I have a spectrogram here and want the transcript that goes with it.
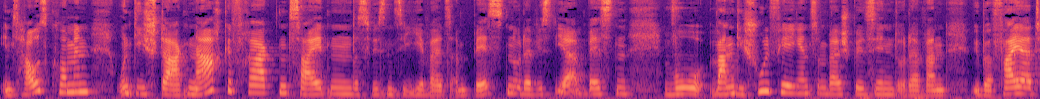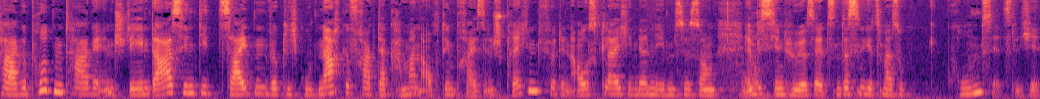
ins Haus kommen und die stark nachgefragten Zeiten, das wissen Sie jeweils am besten oder wisst ihr am besten, wo, wann die Schulferien zum Beispiel sind oder wann über Feiertage, Brückentage entstehen, da sind die Zeiten wirklich gut nachgefragt. Da kann man auch den Preis entsprechend für den Ausgleich in der Nebensaison ein bisschen höher setzen. Das sind jetzt mal so grundsätzliche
